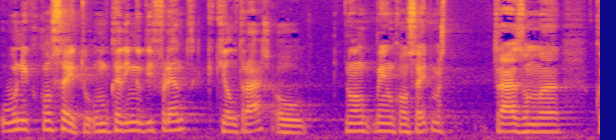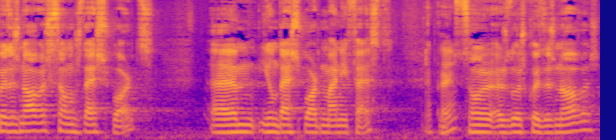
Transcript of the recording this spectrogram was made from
o único conceito um bocadinho diferente que, que ele traz, ou não é bem um conceito, mas traz uma, coisas novas que são os dashboards um, e um dashboard manifest. Ok. São as duas coisas novas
